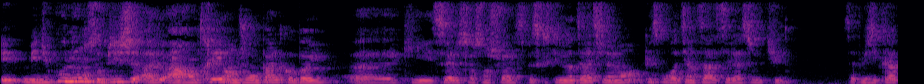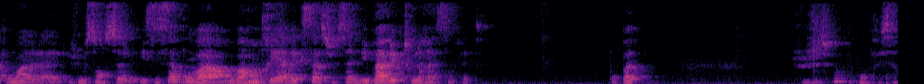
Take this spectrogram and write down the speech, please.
Et, mais du coup, nous, on s'oblige à, à rentrer en ne jouant pas le cowboy euh, qui est seul sur son cheval. Parce que ce qui nous intéresse finalement, qu'est-ce qu'on retient de ça? C'est la solitude. Cette musique-là, pour moi, là, je me sens seule. Et c'est ça qu'on va, on va rentrer avec ça sur scène, et pas avec tout le reste, en fait. Pour pas... Je, je sais pas pourquoi on fait ça.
